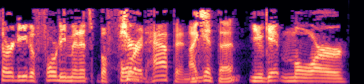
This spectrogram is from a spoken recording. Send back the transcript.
30 to 40 minutes before. Sure. it happens, I get that. You get more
